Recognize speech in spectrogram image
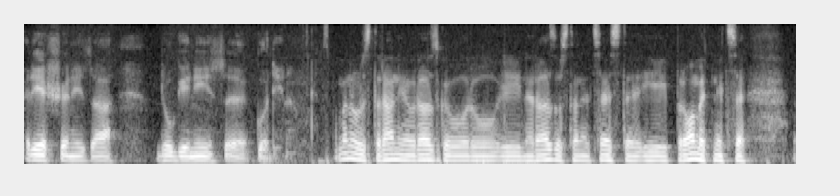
riješeni za dugi niz godina. Spomenuli ste ranije u razgovoru i nerazvrstane ceste i prometnice. E,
